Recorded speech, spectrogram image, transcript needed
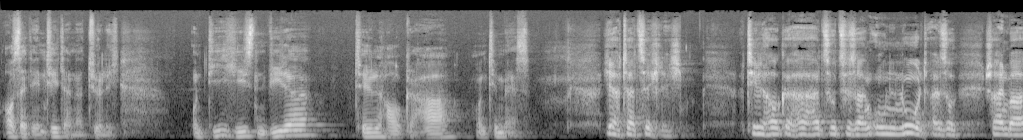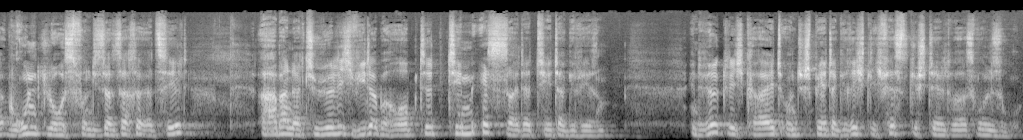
außer den Täter natürlich. Und die hießen wieder Till Hauke H. und Tim S. Ja, tatsächlich. Till Hauke H. hat sozusagen ohne Not, also scheinbar grundlos von dieser Sache erzählt. Aber natürlich wieder behauptet, Tim S. sei der Täter gewesen. In Wirklichkeit und später gerichtlich festgestellt war es wohl so.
